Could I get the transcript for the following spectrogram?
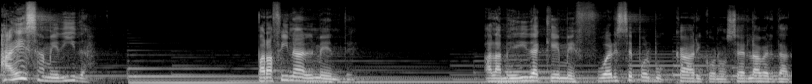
A esa medida. Para finalmente, a la medida que me esfuerce por buscar y conocer la verdad,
